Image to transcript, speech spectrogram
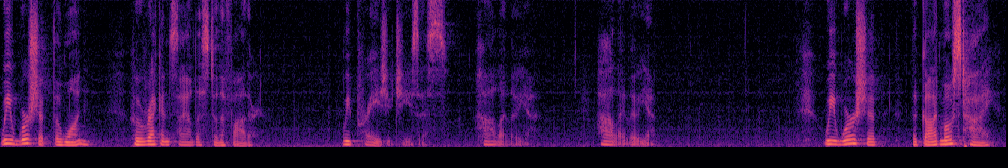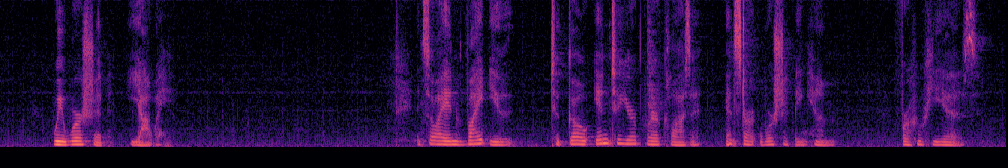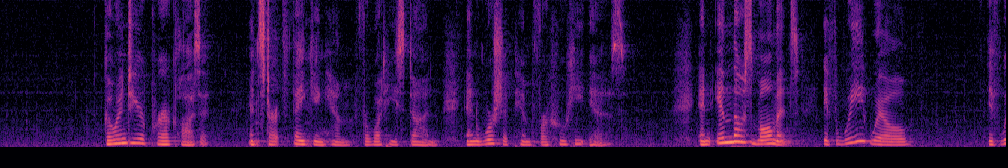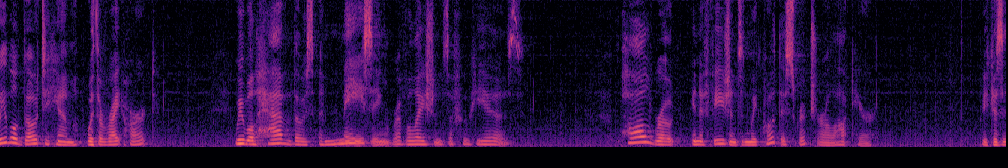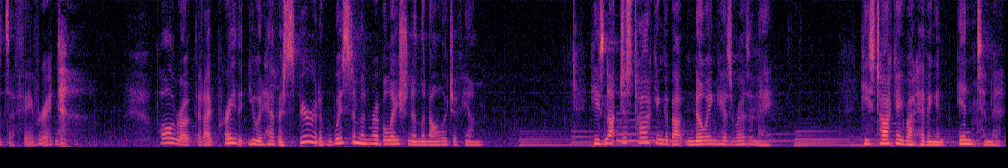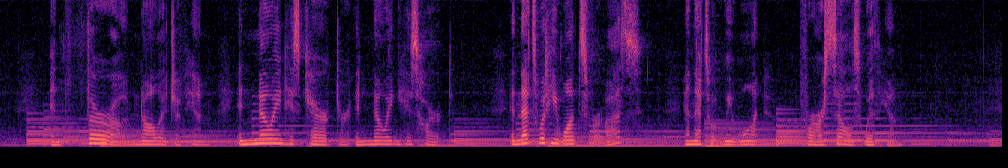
We worship the one who reconciled us to the Father. We praise you Jesus. Hallelujah. Hallelujah we worship the God Most High. We worship Yahweh. And so I invite you to go into your prayer closet and start worshiping Him for who He is. Go into your prayer closet and start thanking Him for what He's done and worship Him for who He is. And in those moments, if we will if we will go to him with a right heart, we will have those amazing revelations of who he is. Paul wrote in Ephesians, and we quote this scripture a lot here because it's a favorite. Paul wrote that I pray that you would have a spirit of wisdom and revelation in the knowledge of him. He's not just talking about knowing his resume, he's talking about having an intimate and thorough knowledge of him and knowing his character and knowing his heart. And that's what he wants for us, and that's what we want for ourselves with him.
